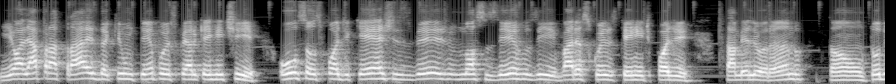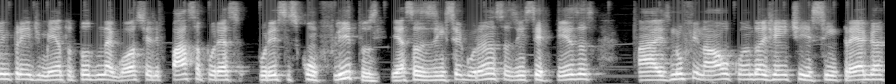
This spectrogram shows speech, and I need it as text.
e olhar para trás daqui um tempo. Eu espero que a gente ouça os podcasts, veja os nossos erros e várias coisas que a gente pode está melhorando. Então, todo empreendimento, todo negócio, ele passa por, essa, por esses conflitos e essas inseguranças, incertezas, mas no final, quando a gente se entrega,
